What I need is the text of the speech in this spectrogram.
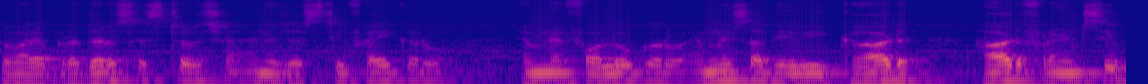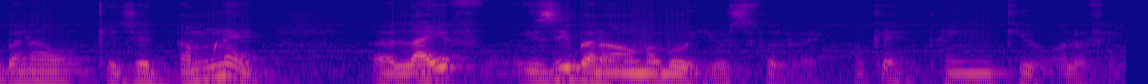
તમારા બ્રધર સિસ્ટર છે, એને જસ્ટિફાઈ કરો, એમને ફોલો કરો, એમની સાથે એવી ગાઢ હાર્ડ ફ્રેન્ડશિપ બનાવો કે જે તમને લાઈફ ઇઝી બનાવવામાં બહુ યુઝફુલ રહે. Okay thank you all of you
